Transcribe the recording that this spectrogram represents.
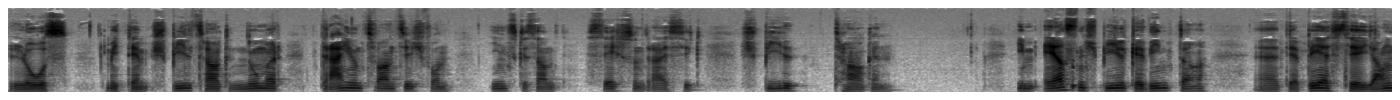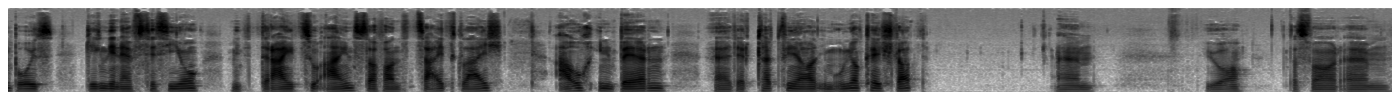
los mit dem Spieltag Nummer 23 von insgesamt 36 Spieltagen. Im ersten Spiel gewinnt da äh, der BSC Young Boys gegen den FC Sion mit 3 zu 1. Da fand zeitgleich auch in Bern äh, der Cup-Final im Unihockey statt. Ähm, ja, das war, ähm,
